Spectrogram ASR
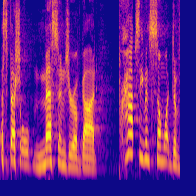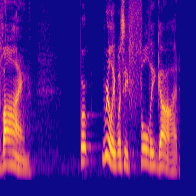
a special messenger of God, perhaps even somewhat divine. But really, was he fully God?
